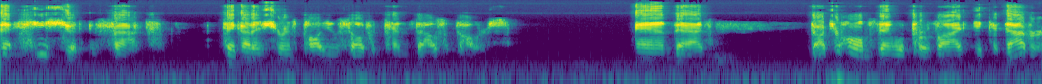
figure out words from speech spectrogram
that he should, in fact, take out an insurance policy himself for ten thousand dollars, and that Dr. Holmes then will provide a cadaver.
